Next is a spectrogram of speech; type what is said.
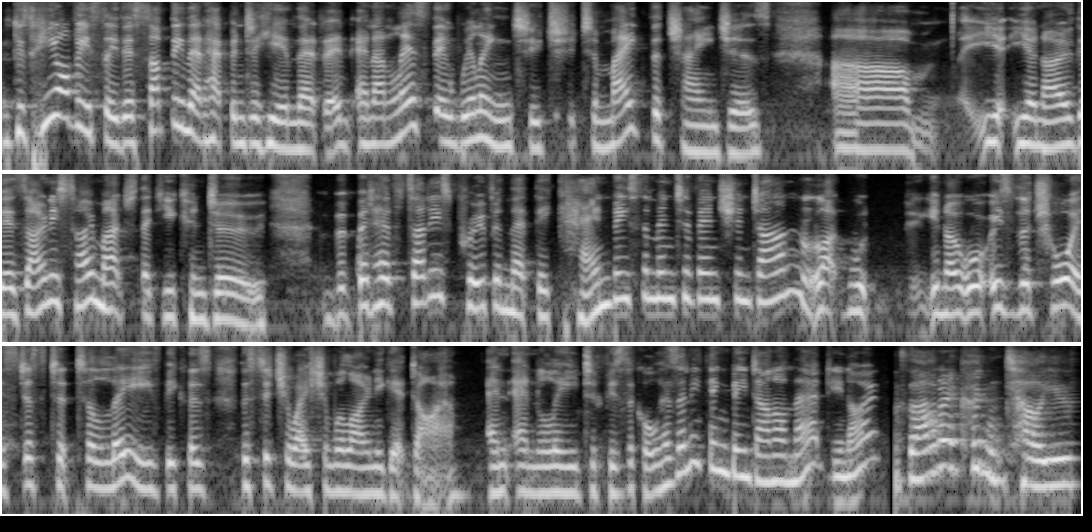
because he obviously there's something that happened to him that and, and unless they're willing to, to, to make the changes um, you, you, know there's only so much that you can do. But, but have studies proven that there can be some intervention done? Like you know or is the choice just to, to leave because the situation will only get dire and and lead to physical? Has anything been done on that? Do you know? That i couldn't tell you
